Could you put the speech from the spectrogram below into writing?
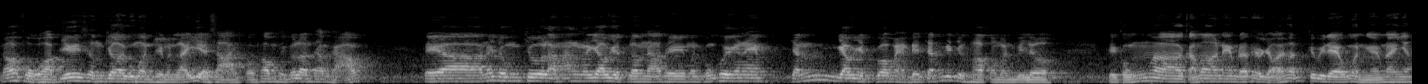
Nó phù hợp với sân chơi của mình thì mình lấy về xài, còn không thì cứ lên tham khảo thì à, nói chung chưa làm ăn giao dịch lần nào thì mình cũng khuyên anh em tránh giao dịch qua mạng để tránh cái trường hợp mà mình bị lừa. Thì cũng à, cảm ơn anh em đã theo dõi hết cái video của mình ngày hôm nay nha.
